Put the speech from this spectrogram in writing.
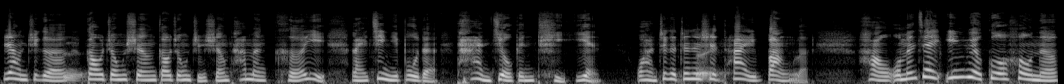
让这个高中生、高中职生他们可以来进一步的探究跟体验。哇，这个真的是太棒了！好，我们在音乐过后呢，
